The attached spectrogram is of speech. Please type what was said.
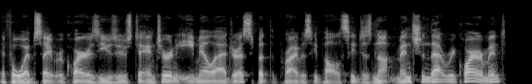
if a website requires users to enter an email address, but the privacy policy does not mention that requirement,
